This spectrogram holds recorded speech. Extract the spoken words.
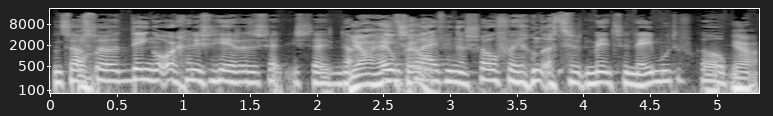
want als we dingen organiseren, is de, is de Ja, heel inschrijvingen zoveel dat ze mensen nee moeten verkopen. Ja.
